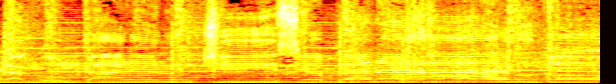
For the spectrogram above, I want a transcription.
Pra contar a notícia, pra narrar o gol.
